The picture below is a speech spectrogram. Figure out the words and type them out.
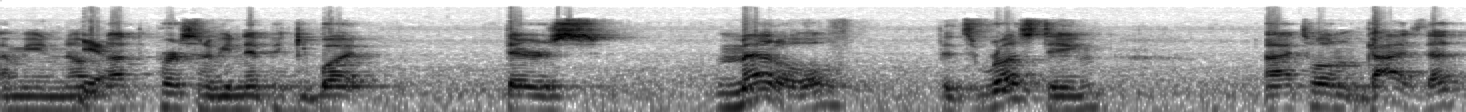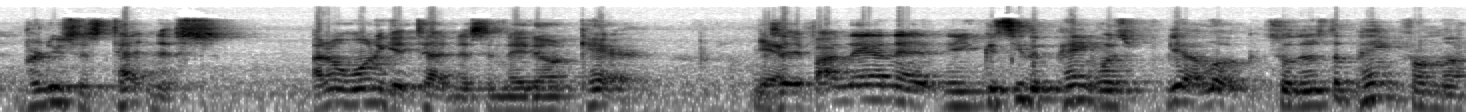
I mean, I'm Yeah. not the person to be nitpicky, but there's metal that's rusting. And I told them, guys, that produces tetanus. I don't want to get tetanus, and they don't care. Yeah. said, if I lay on that, and you can see the paint was, yeah, look. So there's the paint from the.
